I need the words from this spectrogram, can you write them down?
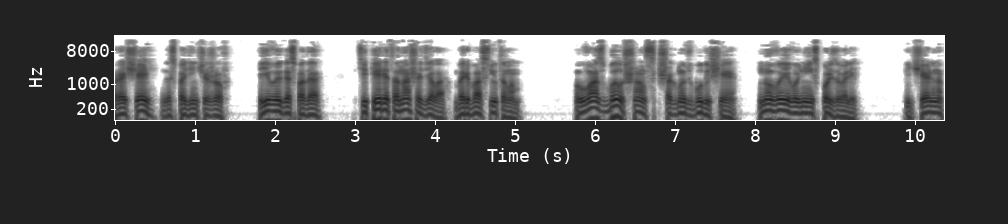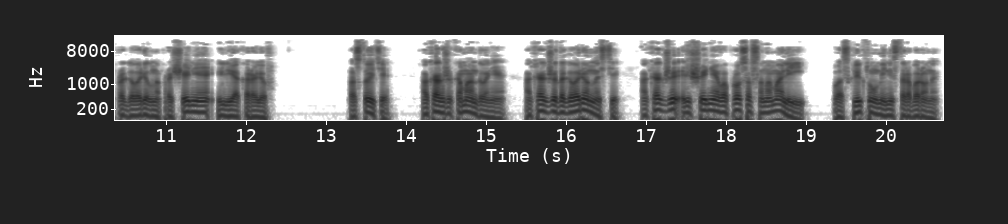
«Прощай, господин Чижов. И вы, господа. Теперь это наше дело, борьба с Ютелом. У вас был шанс шагнуть в будущее, но вы его не использовали», — печально проговорил на прощание Илья Королев. «Постойте, а как же командование? А как же договоренности? А как же решение вопросов с аномалией?» — воскликнул министр обороны.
